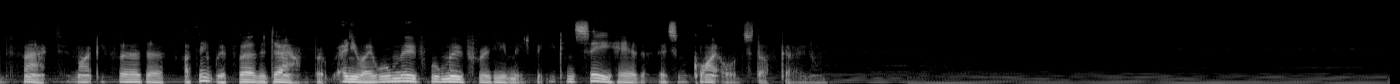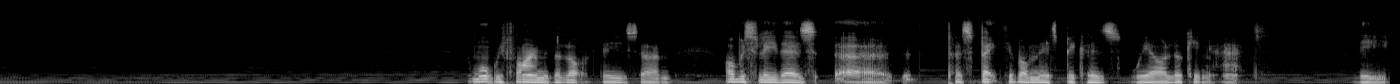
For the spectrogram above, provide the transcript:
In fact, it might be further. I think we're further down. But anyway, we'll move. We'll move through the image. But you can see here that there's some quite odd stuff going on. What we find with a lot of these, um, obviously, there's uh, perspective on this because we are looking at the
